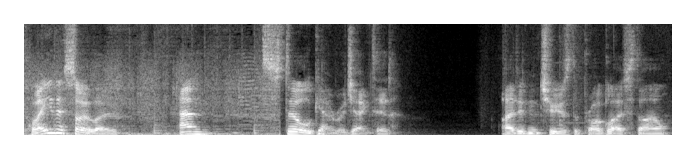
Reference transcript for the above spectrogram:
play the solo, and still get rejected. I didn't choose the prog lifestyle.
